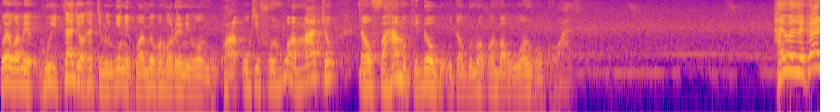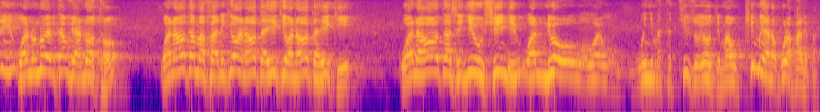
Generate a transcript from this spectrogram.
Wewe kwambie huhitaji wakati mwingine kuambia kwamba wewe ni uongo. Kwa ukifumbua macho na ufahamu kidogo utagundua kwamba uongo uko wazi. Haiwezekani wanunue vitabu vya ndoto, wanaota mafanikio, wanaota hiki, wanaota hiki, wanaota siji ushindi, ndio wenye matatizo yote, maukimu yanakula pale pale.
